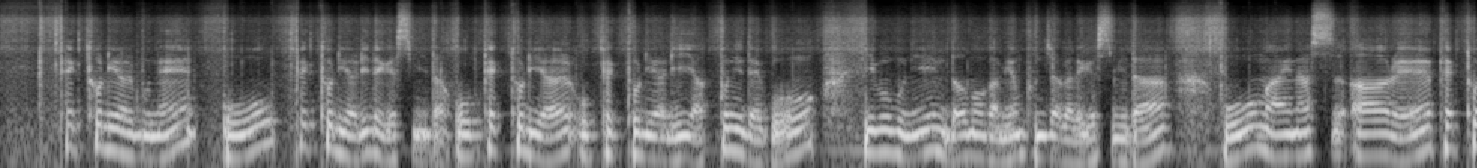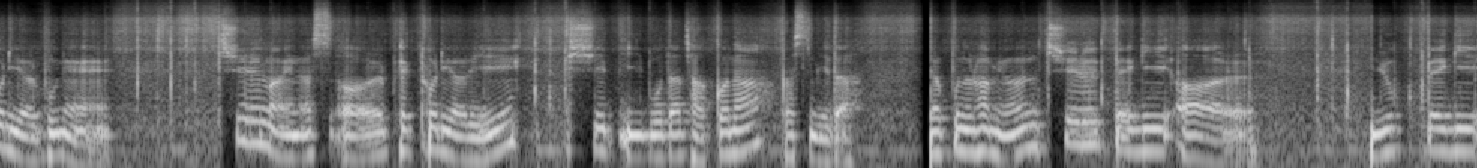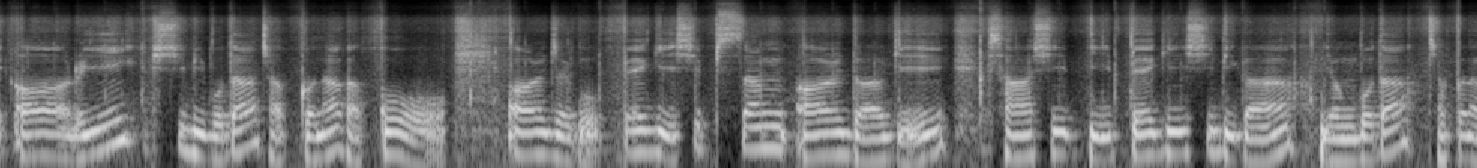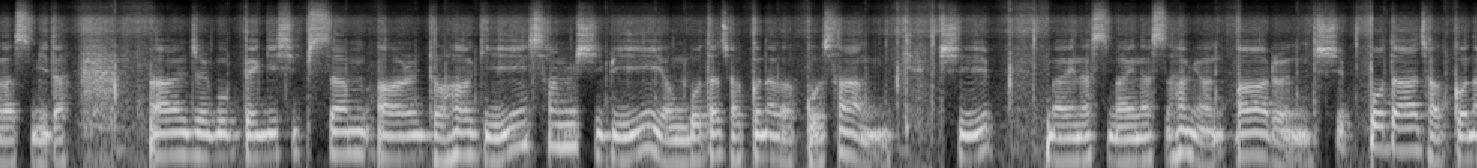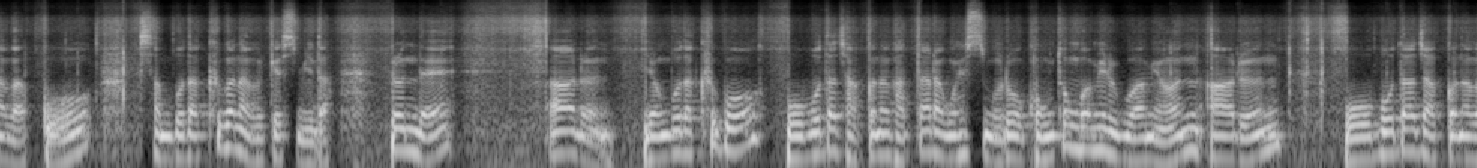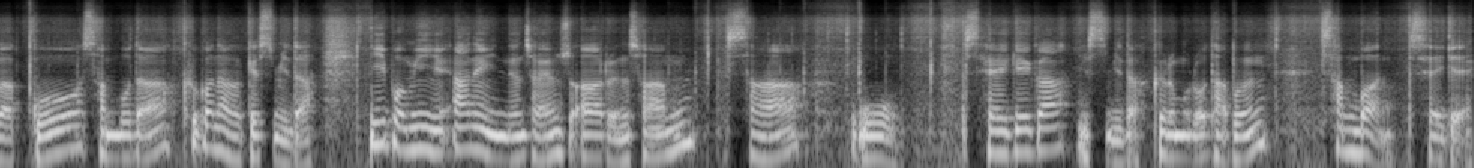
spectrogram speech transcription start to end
팩토리얼 분의 5 팩토리얼이 되겠습니다. 5 팩토리얼, 5 팩토리얼이 약분이 되고 이 부분이 넘어가면 분자가 되겠습니다. 5 마이너스 R의 팩토리얼 분의 7 마이너스 R 팩토리얼이 12보다 작거나 같습니다. 약분을 하면 7 빼기 R 6 빼기 R이 12보다 작거나 같고 R제곱 빼기 13R 더하기 42 빼기 12가 0보다 작거나 같습니다. R제곱 빼기 13R 더하기 32 0보다 작거나 같고 3, 10 마이너스 마이너스 하면 R은 10보다 작거나 같고 3보다 크거나 같겠습니다. 그런데 R은 0보다 크고 5보다 작거나 같다라고 했으므로 공통 범위를 구하면 R은 5보다 작거나 같고 3보다 크거나 같겠습니다. 이 범위 안에 있는 자연수 R은 3, 4, 5, 3개가 있습니다. 그러므로 답은 3번 3개.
